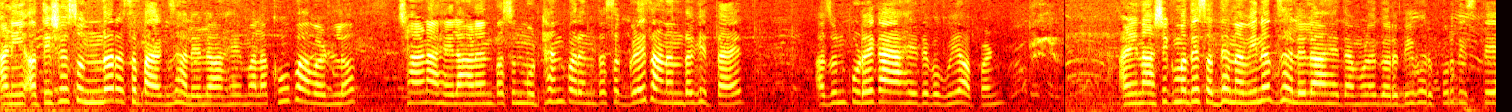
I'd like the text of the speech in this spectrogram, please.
आणि अतिशय सुंदर असं पार्क झालेलं आहे. मला खूप आवडलं. छान आहे. लहानांपासून मोठ्यांपर्यंत सगळेच आनंद घेत आहेत अजून पुढे काय आहे ते बघूया आपण. आणि नाशिकमध्ये सध्या नवीनच झालेलं आहे त्यामुळे गर्दी भरपूर दिसते.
